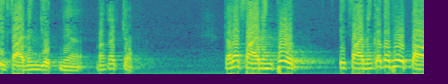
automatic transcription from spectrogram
อีกฝ่ายหนึ่งหยุดเนี่ย มันก็จบ แต่ถ้าฝ่ายหนึ่งพูด อีกฝ่ายหนึ่งก็ต้องพูดต่อ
